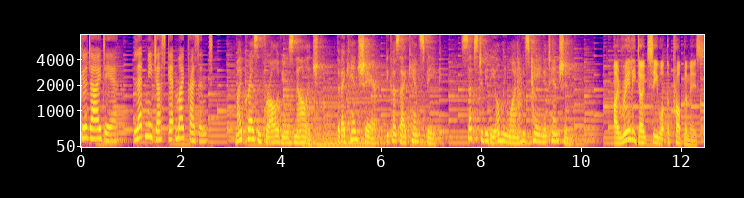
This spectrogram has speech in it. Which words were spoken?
Good idea. Let me just get my present. My present for all of you is knowledge that I can't share because I can't speak. Sucks to be the only one who's paying attention. I really don't see what the problem is.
